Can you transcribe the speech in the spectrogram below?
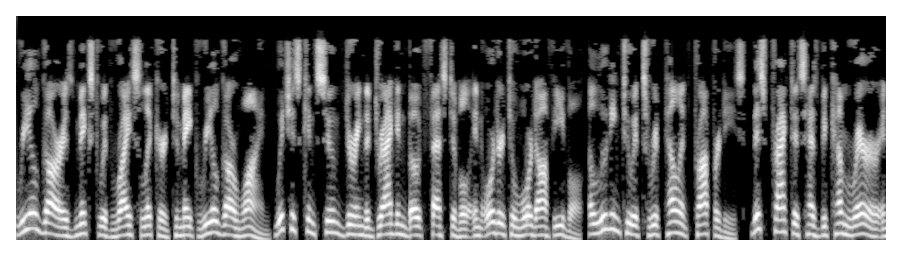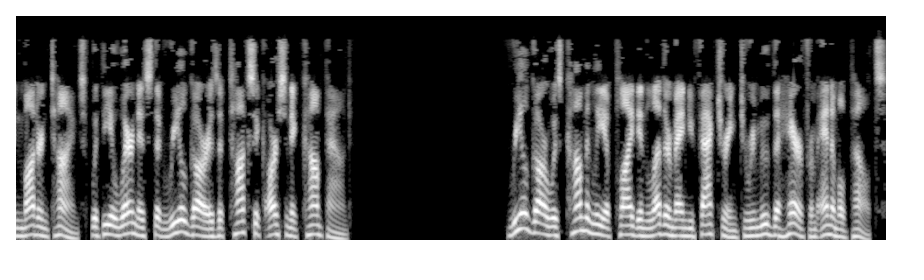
Realgar is mixed with rice liquor to make realgar wine, which is consumed during the Dragon Boat Festival in order to ward off evil, alluding to its repellent properties. This practice has become rarer in modern times, with the awareness that realgar is a toxic arsenic compound, Realgar was commonly applied in leather manufacturing to remove the hair from animal pelts.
